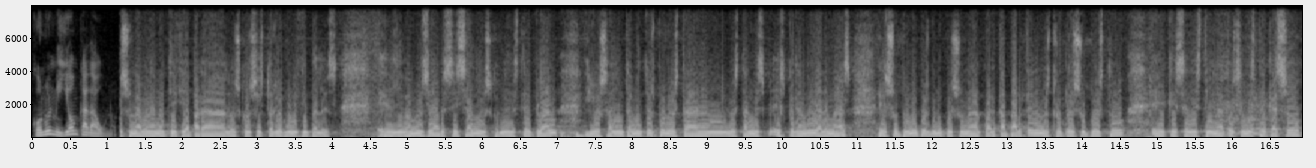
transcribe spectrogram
con un millón cada uno. Es una buena noticia para los consistorios municipales. Eh, llevamos ya seis años con este plan y los ayuntamientos pues lo están, lo están esperando y además eh, supone pues bueno pues una cuarta parte de nuestro presupuesto eh, que se destina pues en este caso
